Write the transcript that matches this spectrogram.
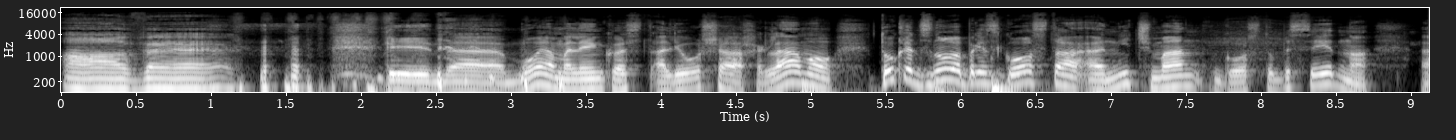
Ave. In uh, moja malenkost Aljoša Hrlamov, tokrat znova brez gosta, uh, nič manj gostobesedno. Uh,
